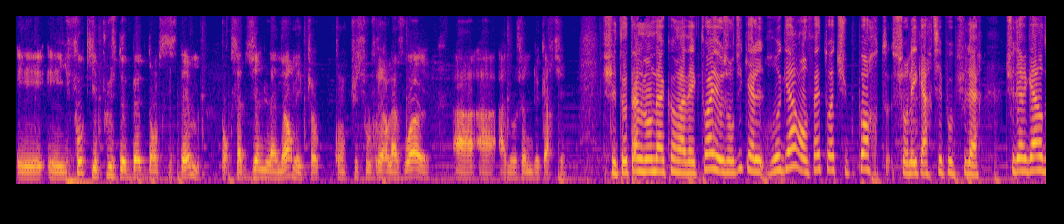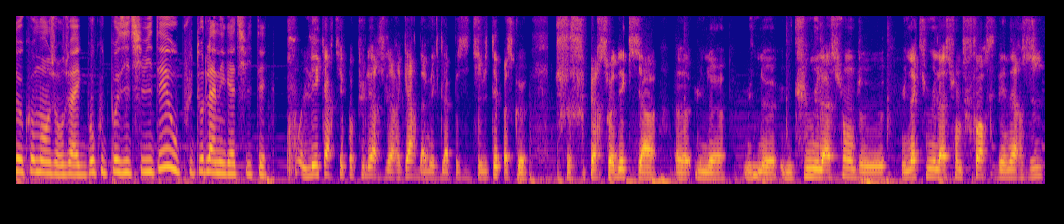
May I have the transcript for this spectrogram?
et, et il faut qu'il y ait plus de bugs dans le système pour que ça devienne la norme et puis qu'on puisse ouvrir la voie euh, à, à, à, nos jeunes de quartier. Je suis totalement d'accord avec toi. Et aujourd'hui, quel regard en fait toi tu portes sur les quartiers populaires? Tu les regardes comment aujourd'hui? Avec beaucoup de positivité ou plutôt de la négativité? Les quartiers populaires, je les regarde avec de la positivité parce que je, suis persuadé qu'il y a euh, une, une, une, cumulation de, une accumulation de force, d'énergie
